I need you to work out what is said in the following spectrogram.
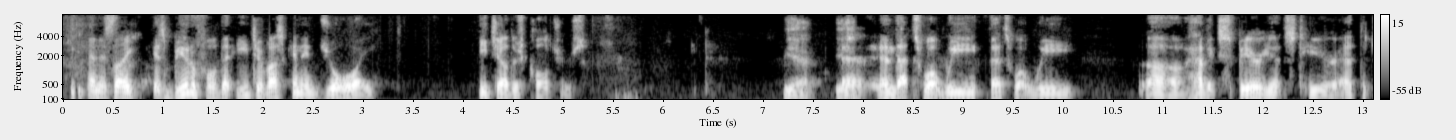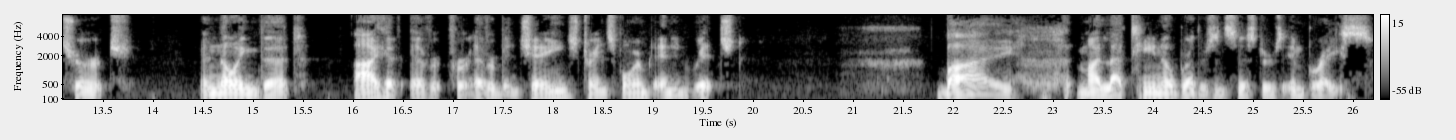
and it's like, it's beautiful that each of us can enjoy each other's cultures. Yeah. Yeah. And, and that's what we, that's what we uh, have experienced here at the church. And knowing that I have ever, forever been changed, transformed, and enriched by my Latino brothers and sisters embrace,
